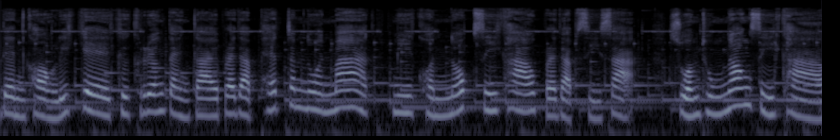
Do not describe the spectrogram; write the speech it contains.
เด่นของลิเกคือเครื่องแต่งกายประดับเพชรจำนวนมาก มีขนนกสีขาวประดับศีรษะ สวมถุงน่องสีขาว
